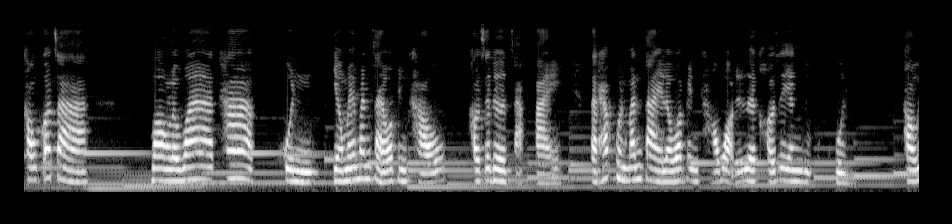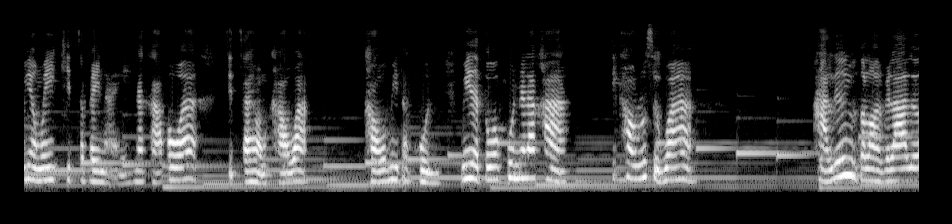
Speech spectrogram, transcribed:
เขาก็จะ มองแล้วว่าถ้าคุณยังไม่มั่นใจว่าเป็นเขาเขาจะเดินจากไป แต่ถ้าคุณมั่นใจแล้วว่าเป็นเขาบอกได้เลย เขาจะยังอยู่กับคุณเขายังไม่คิดจะไปไหนนะคะ เพราะว่าจิตใจของเขาอะเขามีแต่คุณ มีแต่ตัวคุณนี่แหละค่ะที่เขารู้สึกว่า หาเรื่องอยู่ตลอดเวลาเล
